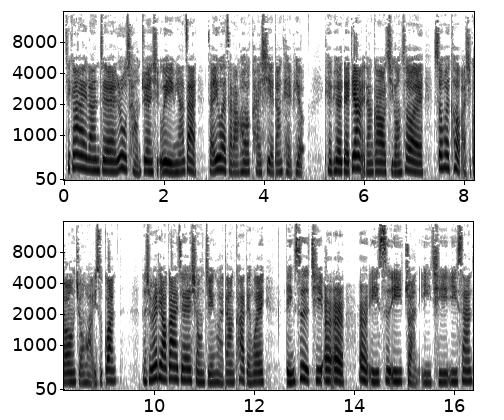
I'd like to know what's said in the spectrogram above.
这届咱这入场券是为明仔十一月十六号开始会当开票，开票的地点会当到市公所的社会课，还是讲中华艺术馆。那想要了解这详情，会当打电话零四七二二二一四一转一七一三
